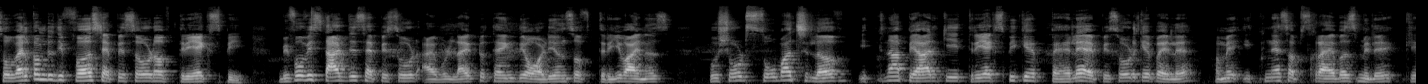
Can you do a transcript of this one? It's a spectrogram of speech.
So, welcome to the first episode of 3XP. Before we start this episode, I would like to thank the audience of 3 Winers who showed so much love. इतना प्यार कि 3XP के पहले एपिसोड के पहले हमें इतने सब्सक्राइबर्स मिले कि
